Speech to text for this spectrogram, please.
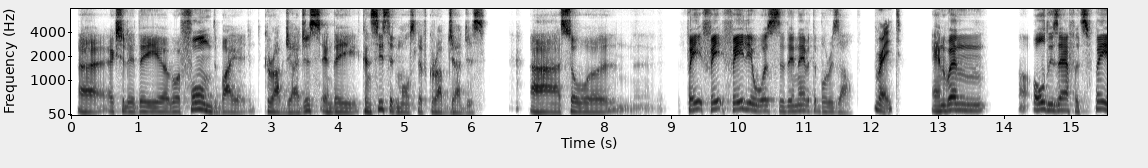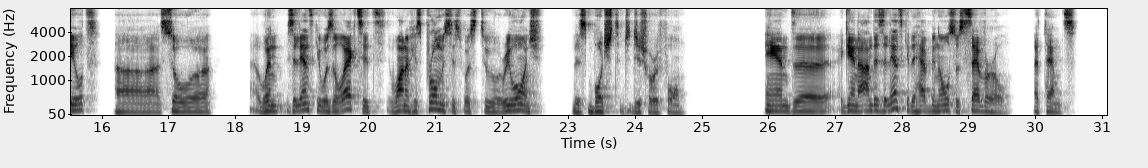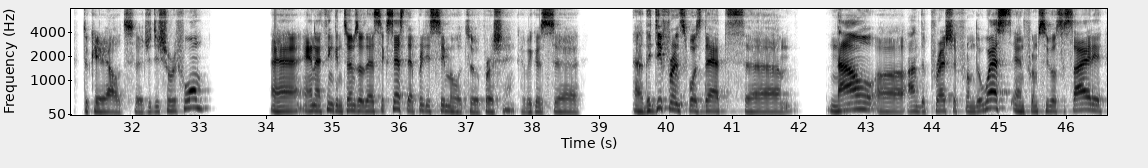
uh, actually they uh, were formed by corrupt judges and they consisted mostly of corrupt judges. Uh, so, uh, fa- fa- failure was the inevitable result. Right. And when all these efforts failed, so uh, when Zelensky was elected, one of his promises was to relaunch this botched judicial reform. And uh, again, under Zelensky, there have been also several attempts to carry out uh, judicial reform. Uh, and I think in terms of their success, they're pretty similar to Poroshenko because uh, uh, the difference was that um, now, under pressure from the West and from civil society,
